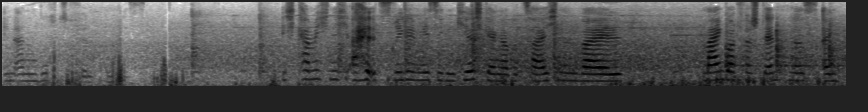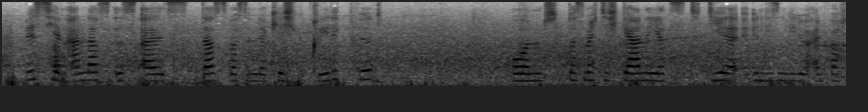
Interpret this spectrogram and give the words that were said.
in einem Buch zu finden ist. Ich kann mich nicht als regelmäßigen Kirchgänger bezeichnen, weil mein Gottverständnis ein bisschen anders ist als das, was in der Kirche gepredigt wird. Und das möchte ich gerne jetzt dir in diesem Video einfach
